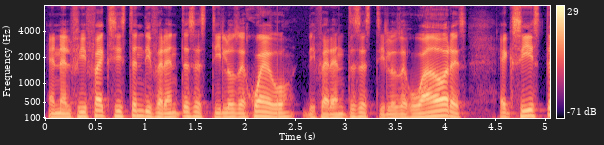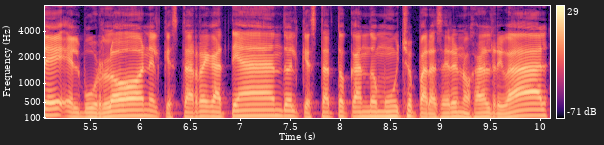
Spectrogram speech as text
en el FIFA existen diferentes estilos de juego, diferentes estilos de jugadores. Existe el burlón, el que está regateando, el que está tocando mucho para hacer enojar al rival,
